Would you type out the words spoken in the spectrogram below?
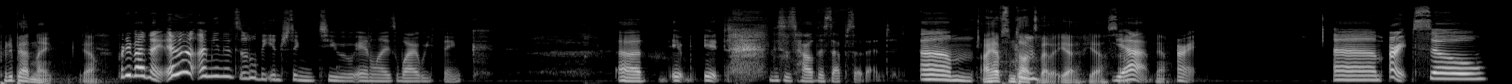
Pretty bad night. Yeah. pretty bad night. And uh, I mean, it's, it'll be interesting to analyze why we think uh it it this is how this episode ended. Um I have some thoughts about it. Yeah. Yeah. so, yeah. Yeah. All right. Um all right. So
